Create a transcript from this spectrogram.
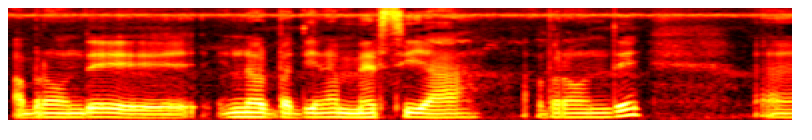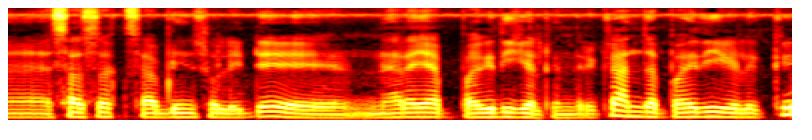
அப்புறம் வந்து இன்னொரு பார்த்திங்கன்னா மெர்சியா அப்புறம் வந்து சசக்ஸ் அப்படின்னு சொல்லிட்டு நிறைய பகுதிகள் இருந்திருக்கு. அந்த பகுதிகளுக்கு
